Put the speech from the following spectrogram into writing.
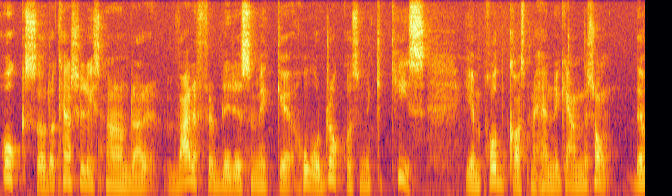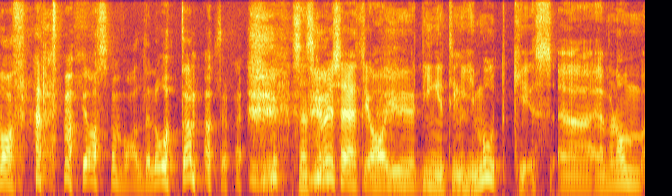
också. Då kanske lyssnarna undrar varför blir det så mycket hårdrock och så mycket Kiss i en podcast med Henrik Andersson? Det var för att det var jag som valde låtarna. Sen ska vi säga att jag har ju ingenting emot Kiss. eh, även om,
